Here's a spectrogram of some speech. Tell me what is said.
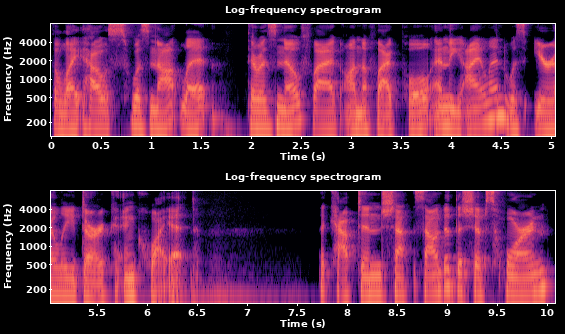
The lighthouse was not lit, there was no flag on the flagpole, and the island was eerily dark and quiet. The captain sh- sounded the ship's horn,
